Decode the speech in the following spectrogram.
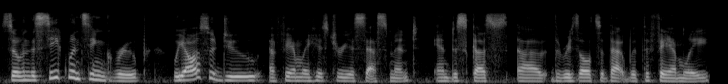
So in the sequencing group, we also do a family history assessment and discuss uh, the results of that with the family,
